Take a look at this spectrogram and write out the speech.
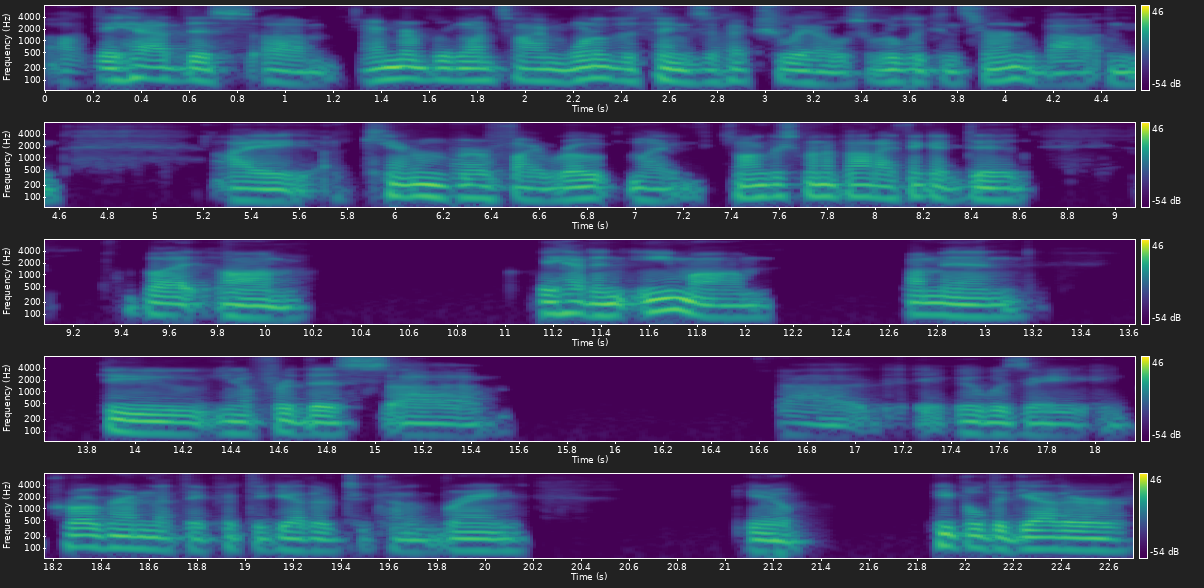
Uh, they had this. Um, I remember one time, one of the things that actually I was really concerned about, and I, I can't remember if I wrote my congressman about. It. I think I did, but um, they had an imam come in to you know for this uh, uh, it, it, was a, a, program that they put together to kind of bring you know people together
